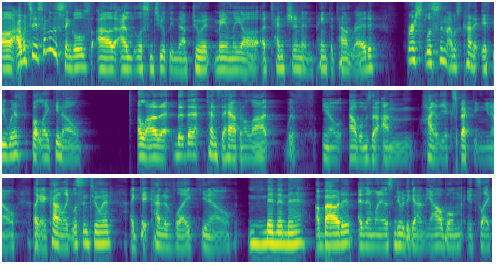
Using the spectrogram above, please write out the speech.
Uh, i would say some of the singles uh, i listened to leading up to it mainly uh, attention and paint the town red. First listen i was kind of iffy with but like you know a lot of that, that that tends to happen a lot with you know albums that I'm highly expecting. You know, like I kind of like listen to it, I get kind of like you know meh meh meh about it, and then when I listen to it again on the album, it's like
